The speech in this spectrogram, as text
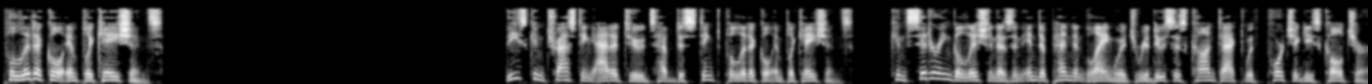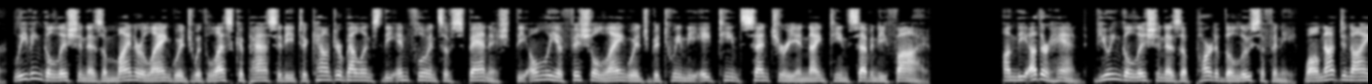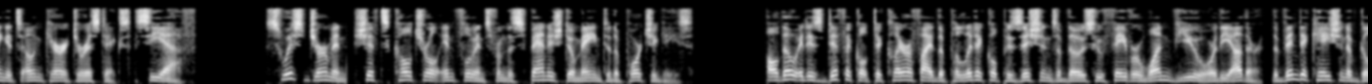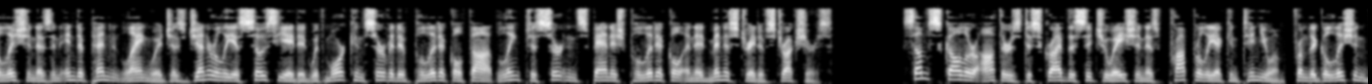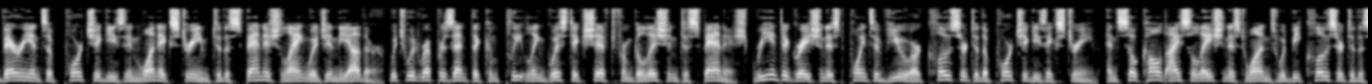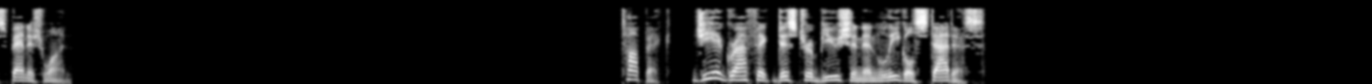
Political implications These contrasting attitudes have distinct political implications. Considering Galician as an independent language reduces contact with Portuguese culture, leaving Galician as a minor language with less capacity to counterbalance the influence of Spanish, the only official language between the 18th century and 1975. On the other hand, viewing Galician as a part of the Lusophony, while not denying its own characteristics cf. Swiss German, shifts cultural influence from the Spanish domain to the Portuguese. Although it is difficult to clarify the political positions of those who favor one view or the other, the vindication of Galician as an independent language is generally associated with more conservative political thought linked to certain Spanish political and administrative structures. Some scholar authors describe the situation as properly a continuum, from the Galician variants of Portuguese in one extreme to the Spanish language in the other which would represent the complete linguistic shift from Galician to Spanish. Reintegrationist points of view are closer to the Portuguese extreme, and so-called isolationist ones would be closer to the Spanish one. Geographic distribution and legal status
